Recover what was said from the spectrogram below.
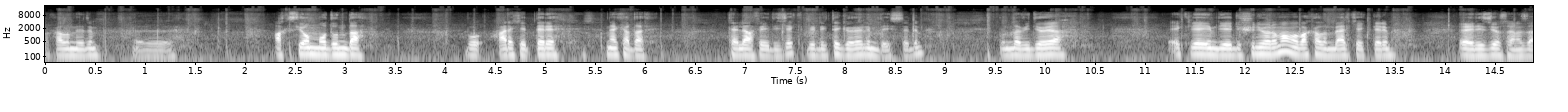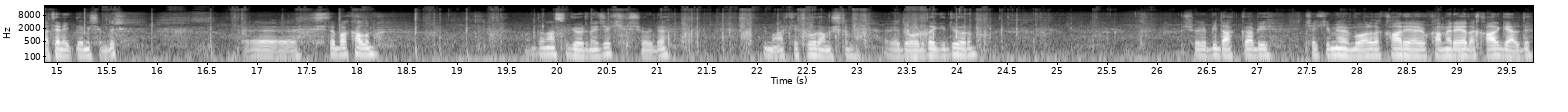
Bakalım dedim e, aksiyon modunda bu hareketleri ne kadar telafi edecek birlikte görelim de istedim. Bunu da videoya ekleyeyim diye düşünüyorum ama bakalım belki eklerim. Eğer izliyorsanız zaten eklemişimdir. Ee, işte bakalım Orada nasıl görünecek? Şöyle bir markete uğramıştım. Eve doğru da gidiyorum. Şöyle bir dakika bir çekim yapayım. Bu arada kar yağıyor. Kameraya da kar geldi.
